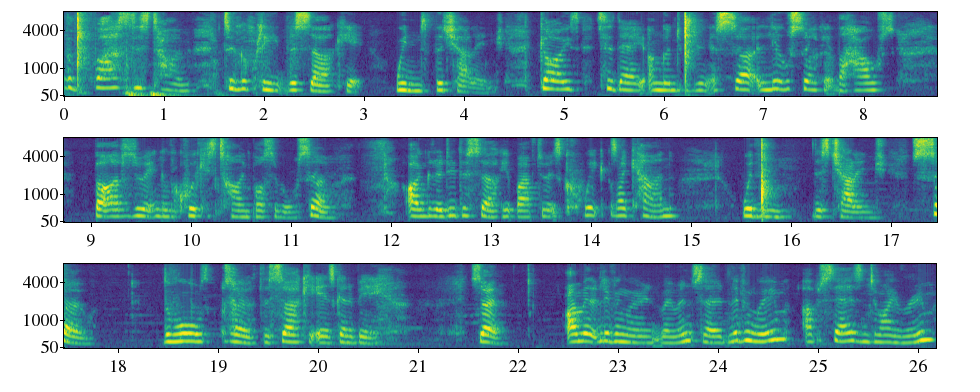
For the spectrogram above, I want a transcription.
the fastest time to complete the circuit wins the challenge. Guys, today I'm going to be doing a, a little circuit of the house, but I have to do it in the quickest time possible. So, I'm going to do the circuit, but I have to do it as quick as I can within this challenge. So, the rules, so the circuit is going to be, so, I'm in the living room at the moment, so living room, upstairs into my room,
